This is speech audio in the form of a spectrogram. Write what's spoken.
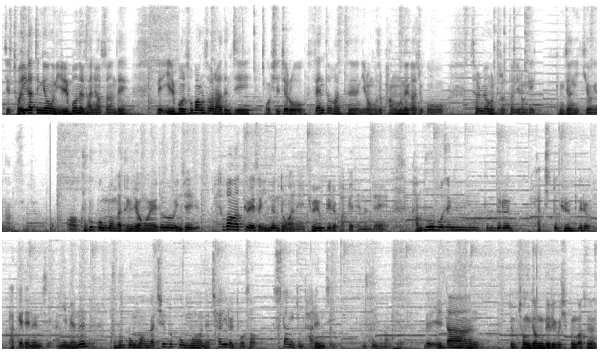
이제 저희 같은 경우는 일본을 다녀왔었는데 네, 일본 소방서라든지 뭐 실제로 센터 같은 이런 곳을 방문해가지고 설명을 들었던 이런 게 굉장히 기억에 남습니다. 어, 구급 공무원 같은 경우에도 이제 소방학교에서 있는 동안에 교육비를 받게 되는데 간부 후보생분들은 같이 또 교육비를 받게 되는지 아니면은 구급 공무원과 7급 공무원의 차이를 둬서 수당이 좀 다른지 좀 궁금한데요. 네, 일단 좀 정정드리고 싶은 것은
